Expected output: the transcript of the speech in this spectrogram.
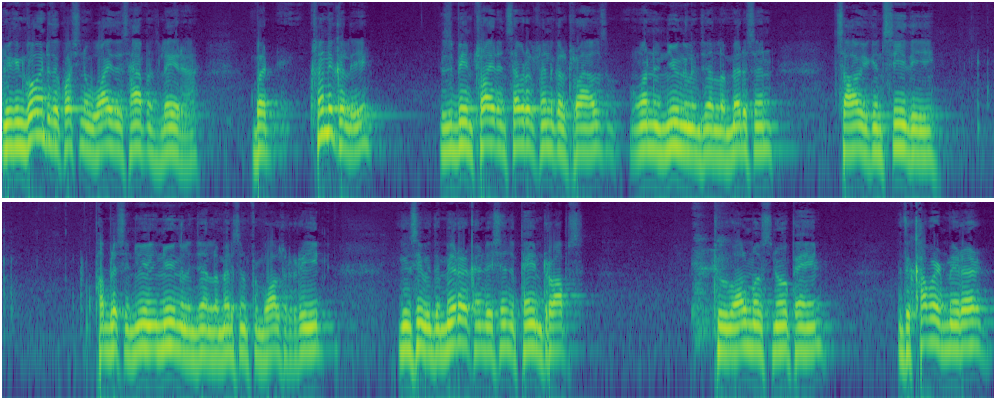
Now you can go into the question of why this happens later, but clinically, this has been tried in several clinical trials, one in New England Journal of Medicine. It's how you can see the published in New, England Journal of Medicine from Walter Reed. You can see with the mirror condition, the pain drops to almost no pain. With the covered mirror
